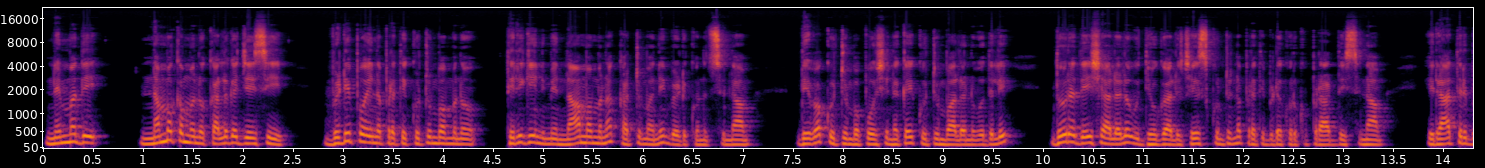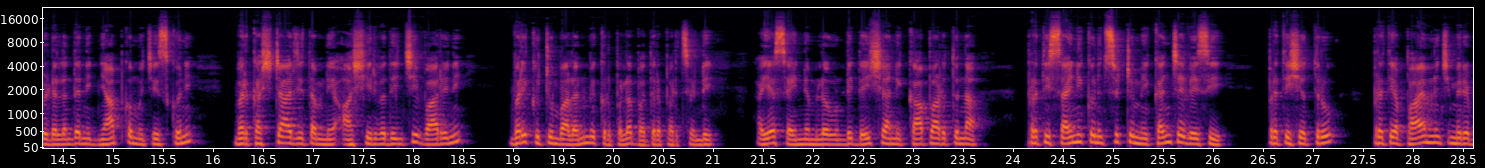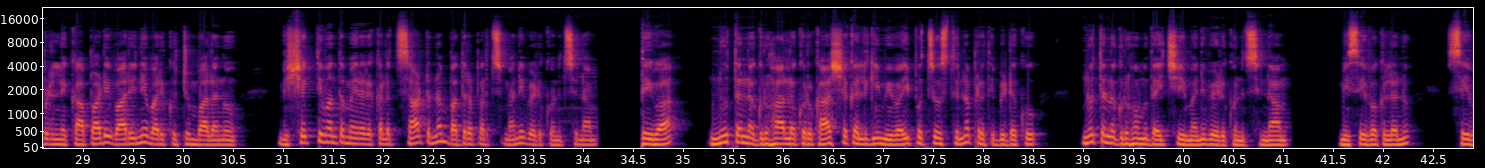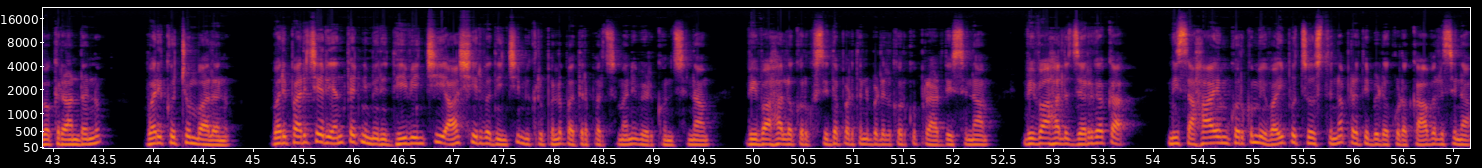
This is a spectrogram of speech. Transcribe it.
నెమ్మది నమ్మకమును కలుగజేసి విడిపోయిన ప్రతి కుటుంబమును తిరిగి మీ నామమున కట్టుమని వేడుకొనిచున్నాం. దేవ కుటుంబ పోషణకై కుటుంబాలను వదిలి దూరదేశాలలో ఉద్యోగాలు చేసుకుంటున్న ప్రతి బిడ్డ కొరకు ప్రార్థిస్తున్నాం. ఈ రాత్రి బిడ్డలందరినీ జ్ఞాపకము చేసుకొని వారి కష్టార్జితంని ఆశీర్వదించి వారిని వారి కుటుంబాలను మీ కృపలో భద్రపరచండి. అయ్యా సైన్యంలో ఉండి దేశాన్ని కాపాడుతున్న ప్రతి సైనికుని చుట్టూ మీ కంచె వేసి ప్రతి శత్రు ప్రతి అపాయం నుంచి మీరు బిడ్డల్ని కాపాడి వారిని వారి కుటుంబాలను మీ శక్తివంతమైన రెక్కల చాటున భద్రపరచమని వేడుకొనిచున్నాం. దేవా నూతన గృహాల కొరకు ఆశ కలిగి మీ వైపు చూస్తున్న ప్రతి బిడ్డకు నూతన గృహము దయచేయమని వేడుకొనిచున్నాం. మీ సేవకులను సేవకురాండ్రను వారి కుటుంబాలను వారి పరిచర్య ఎంతటిని మీరు దీవించి ఆశీర్వదించి మీ కృపలో భద్రపరచమని వేడుకొనిచున్నాం. వివాహాల కొరకు సిద్ధపడుతున్న బిడ్డల కొరకు ప్రార్థిస్తున్నాం. వివాహాలు జరగక మీ సహాయం కొరకు మీ వైపు చూస్తున్న ప్రతి బిడ్డ కూడా కావలసిన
